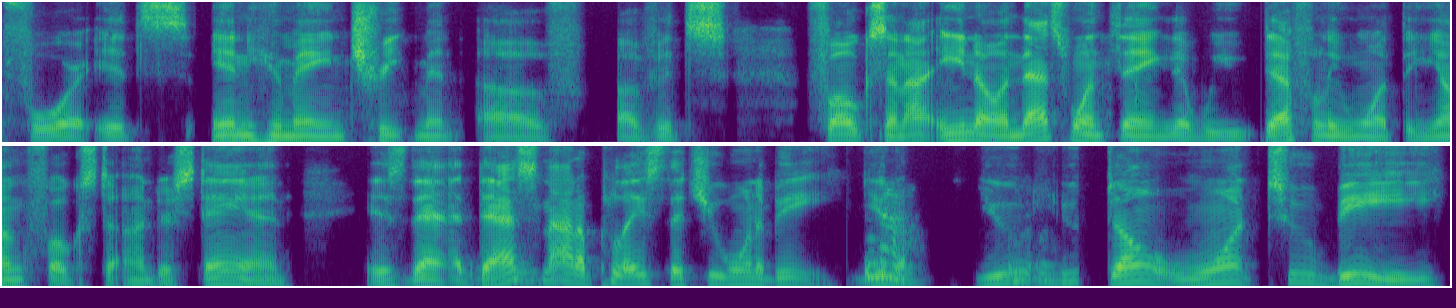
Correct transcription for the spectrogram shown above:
for its inhumane treatment of of its folks and I you know and that's one thing that we definitely want the young folks to understand is that that's mm-hmm. not a place that you want to be you know you you don't want to be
